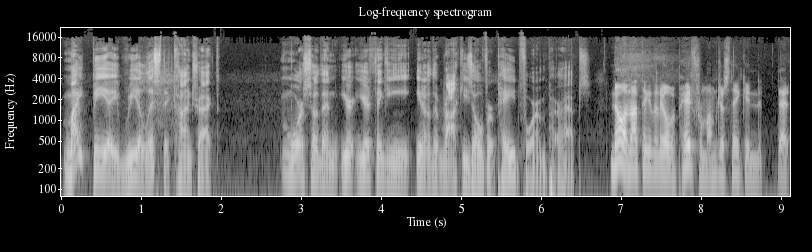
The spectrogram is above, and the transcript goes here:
might be a realistic contract, more so than you're you're thinking. You know, the Rockies overpaid for him, perhaps. no i'm not thinking that they overpaid for him i'm just thinking that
